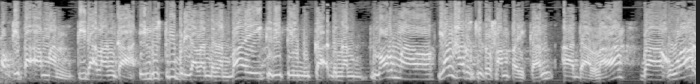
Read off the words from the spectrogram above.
stok kita aman, tidak langka. Industri berjalan dengan baik, retail buka dengan normal. Yang harus kita sampaikan adalah bahwa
